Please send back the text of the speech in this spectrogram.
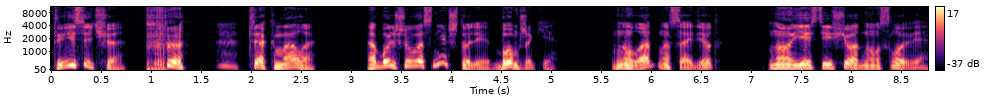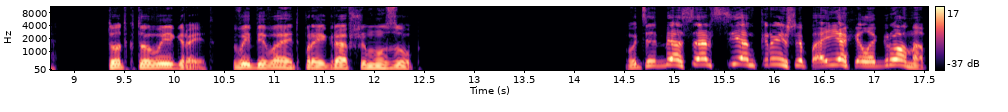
«Тысяча? Пф, так мало. А больше у вас нет, что ли, бомжики? Ну ладно, сойдет. Но есть еще одно условие. Тот, кто выиграет, выбивает проигравшему зуб. «У тебя совсем крыша поехала, Громов!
